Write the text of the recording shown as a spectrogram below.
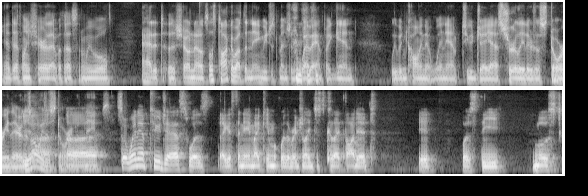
Yeah, definitely share that with us, and we will add it to the show notes. Let's talk about the name you just mentioned, WebAmp again. We've been calling it Winamp 2JS. Surely there's a story there. There's yeah, always a story uh, with names. So Winamp 2JS was, I guess, the name I came up with originally, just because I thought it it was the most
